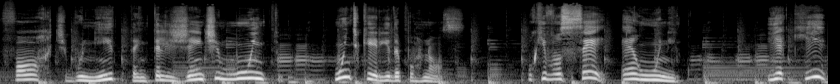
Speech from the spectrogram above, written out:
forte, bonita, inteligente e muito, muito querida por nós. Porque você é único. E aqui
